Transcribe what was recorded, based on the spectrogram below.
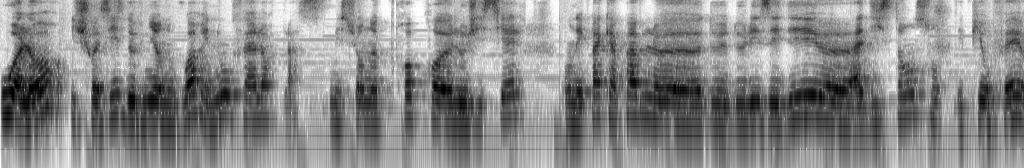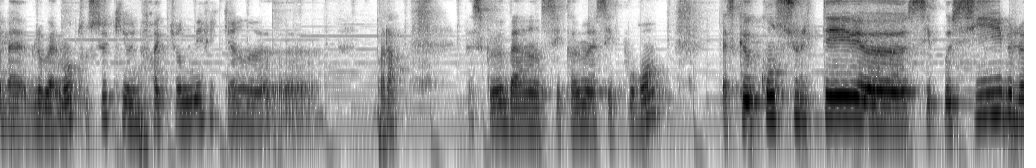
ou alors, ils choisissent de venir nous voir et nous, on fait à leur place. Mais sur notre propre logiciel, on n'est pas capable euh, de, les aider euh, à distance. Et puis, on fait bah, globalement tous ceux qui ont une fracture numérique. Hein, euh, voilà. Parce que ben, c'est quand même assez courant. Parce que consulter, c'est possible.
